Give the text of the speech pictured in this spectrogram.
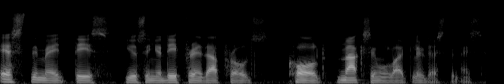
estimate this using a different approach called maximum likelihood estimation.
